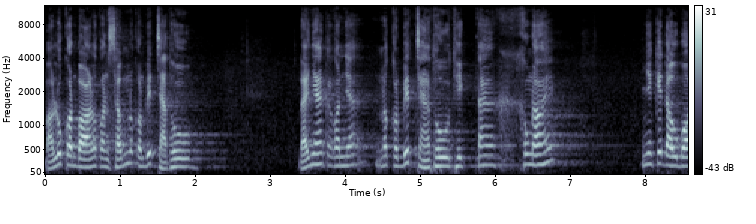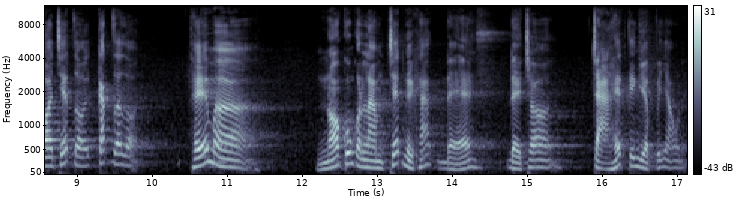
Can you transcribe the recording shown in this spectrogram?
Bảo lúc con bò nó còn sống nó còn biết trả thù. Đấy nhá các con nhá, nó còn biết trả thù thì ta không nói. Nhưng cái đầu bò chết rồi cắt ra rồi. Thế mà nó cũng còn làm chết người khác để để cho trả hết cái nghiệp với nhau đấy.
